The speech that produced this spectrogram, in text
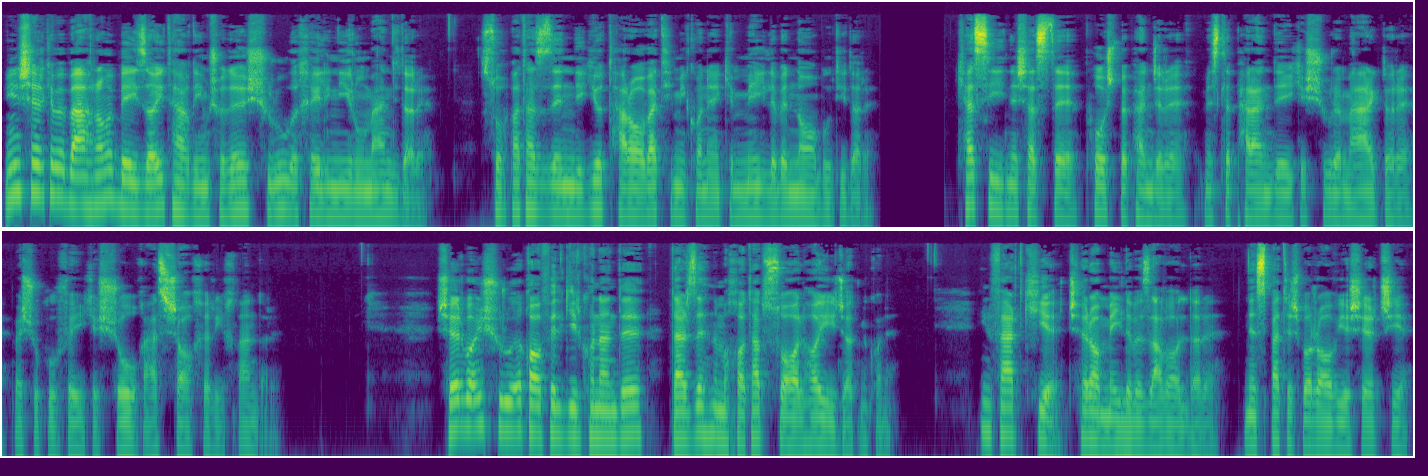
این شعر که به بهرام بیزایی تقدیم شده شروع خیلی نیرومندی داره. صحبت از زندگی و تراوتی می‌کنه که میل به نابودی داره. کسی نشسته پشت به پنجره مثل پرنده که شور مرگ داره و شکوفه که شوق از شاخ ریختن داره شعر با این شروع قافل گیر کننده در ذهن مخاطب سوالهایی ایجاد می‌کنه این فرد کیه؟ چرا میل به زوال داره؟ نسبتش با راوی شعر چیه؟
